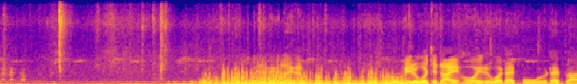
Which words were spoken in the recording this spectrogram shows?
กันนะครับไปเลยครับ ไม่รู้ว่าจะได้หอยหรือว่าได้ปูหรือได้ปลา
